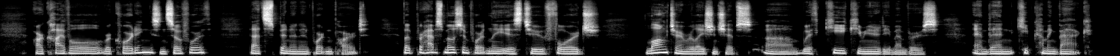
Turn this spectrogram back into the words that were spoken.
archival recordings and so forth that's been an important part. But perhaps most importantly is to forge long term relationships um, with key community members and then keep coming back.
